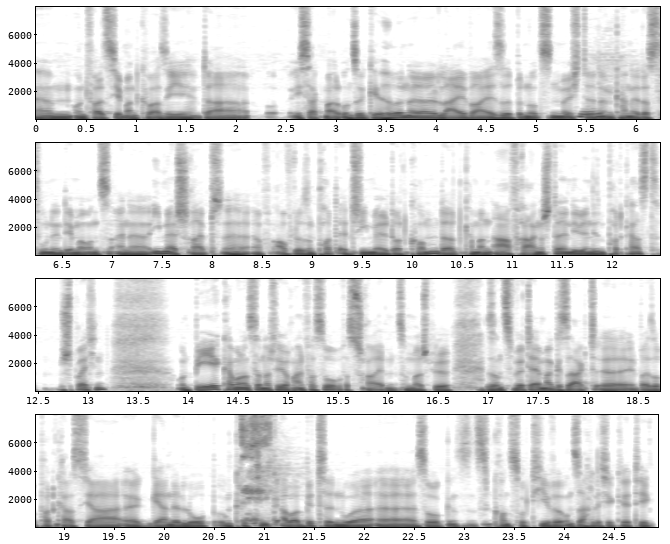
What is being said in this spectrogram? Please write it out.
Ähm, und falls jemand quasi da, ich sag mal, unsere Gehirne leihweise benutzen möchte, mhm. dann kann er das tun, indem er uns eine E-Mail schreibt äh, auf auflösungpod.gmail.com. Dort kann man A, Fragen stellen, die wir in diesem Podcast besprechen. Und B, kann man uns dann natürlich auch einfach so was schreiben. Zum Beispiel, sonst wird ja immer gesagt äh, bei so Podcasts, ja, äh, gerne Lob und Kritik, aber bitte nur äh, so konstruktive und sachliche Kritik.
